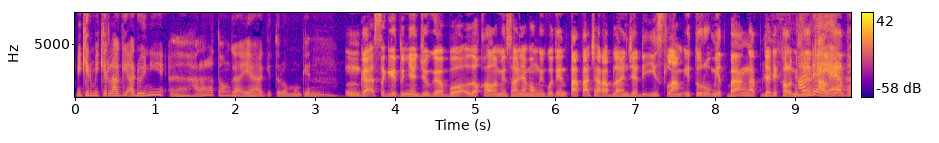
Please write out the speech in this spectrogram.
mikir-mikir lagi. Aduh ini eh, halal atau enggak ya gitu loh mungkin. Enggak segitunya juga, Bo. Lo kalau misalnya mau ngikutin tata cara belanja di Islam itu rumit banget. Jadi kalau misalnya Ada ya, kalian Bo?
